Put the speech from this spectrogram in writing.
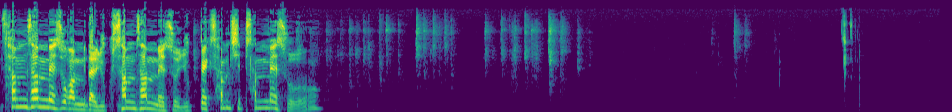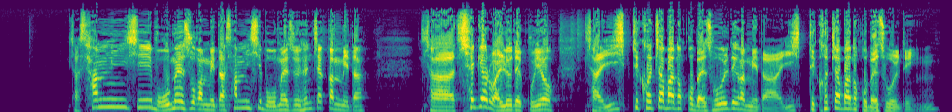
33 매수 갑니다. 633 매수, 633 매수. 자, 35 매수 갑니다. 35 매수 현재가입니다. 자, 체결 완료됐고요. 자, 20티 컷 잡아놓고 매수 홀딩 합니다. 20티 컷 잡아놓고 매수 홀딩.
